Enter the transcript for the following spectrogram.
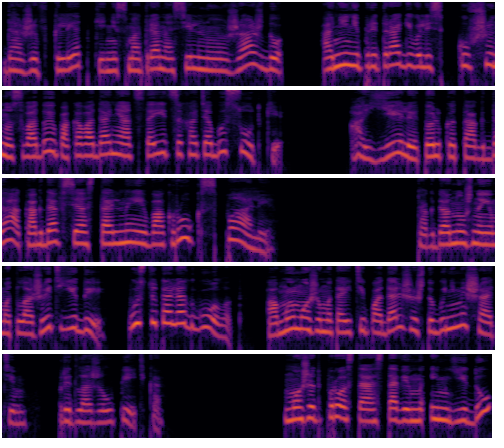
Даже в клетке, несмотря на сильную жажду, они не притрагивались к кувшину с водой, пока вода не отстоится хотя бы сутки. А ели только тогда, когда все остальные вокруг спали. Тогда нужно им отложить еды, пусть утолят голод, а мы можем отойти подальше, чтобы не мешать им, — предложил Петька. «Может, просто оставим им еду,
